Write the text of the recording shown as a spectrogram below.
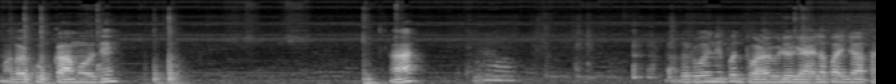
मला खूप कामं होते. हा. आता रोहिणी पण थोडा व्हिडिओ घ्यायला पाहिजे आता.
